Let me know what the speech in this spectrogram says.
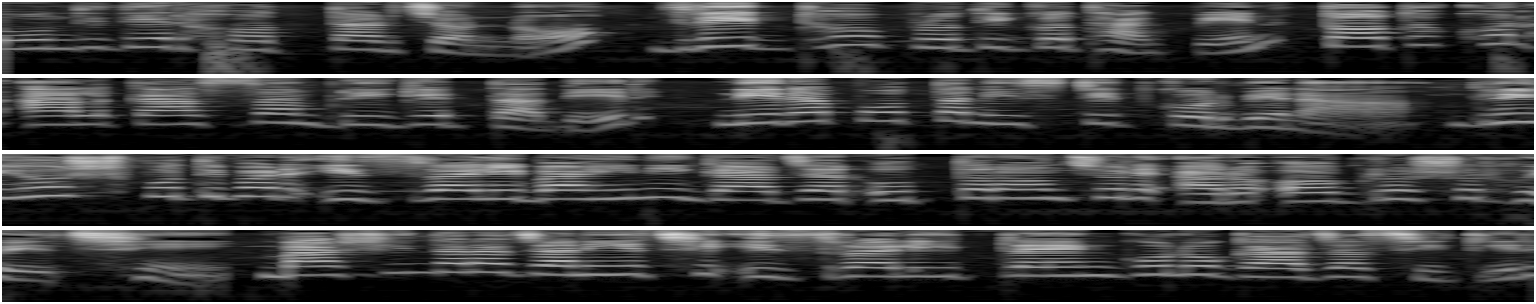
বন্দীদের হত্যার জন্য দৃঢ় প্রতিজ্ঞ থাকবেন, ততক্ষণ আল কাসাম ব্রিগেড তাদের নিরাপত্তা নিশ্চিত করবে না। বৃহস্পতিবার ইসরায়েলি বাহিনী গাজার উত্তরাঞ্চলে আরও অগ্রসর হয়েছে। বাসিন্দারা জানিয়েছে, ইসরায়েলি ট্যাঙ্কগুলো গাজা সিটির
